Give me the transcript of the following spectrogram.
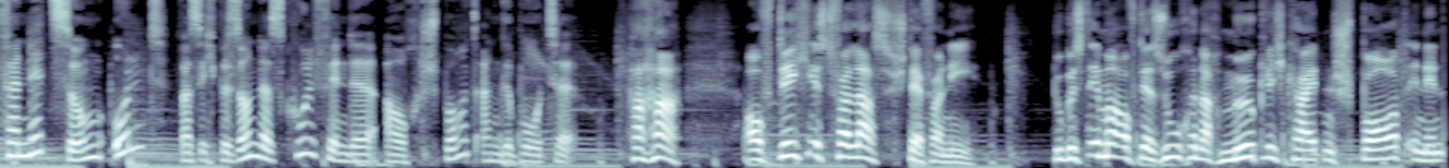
Vernetzung und, was ich besonders cool finde, auch Sportangebote. Haha, auf dich ist Verlass, Stefanie. Du bist immer auf der Suche nach Möglichkeiten, Sport in den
